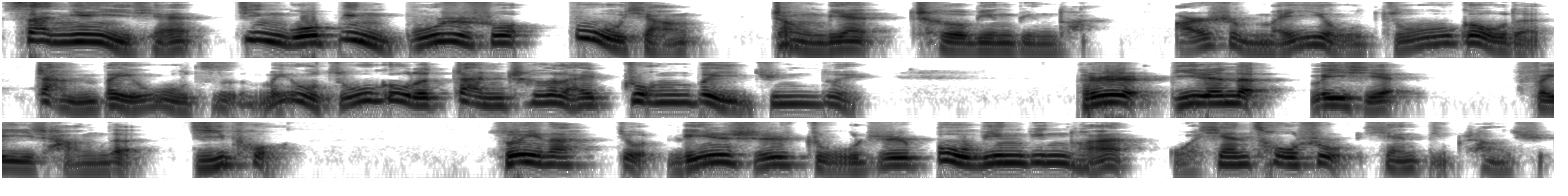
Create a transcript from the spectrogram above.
三年以前，晋国并不是说不想整编车兵兵团。而是没有足够的战备物资，没有足够的战车来装备军队。可是敌人的威胁非常的急迫，所以呢，就临时组织步兵兵团，我先凑数，先顶上去。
